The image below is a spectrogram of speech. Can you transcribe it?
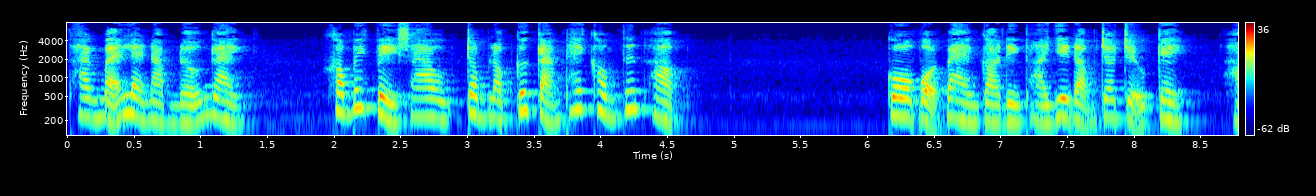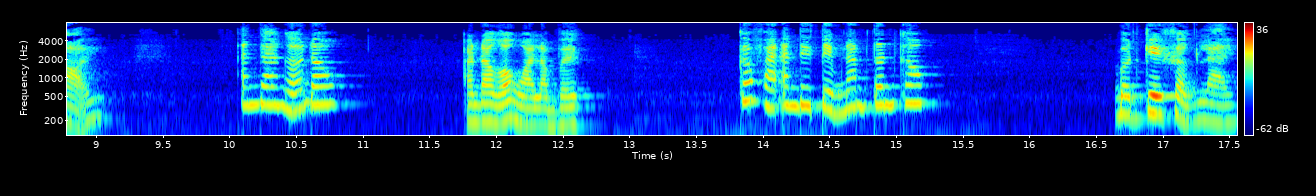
Thang mễ lại nằm nửa ngày không biết vì sao trong lòng cứ cảm thấy không thích hợp. Cô vội vàng gọi điện thoại di động cho triệu kỳ hỏi anh đang ở đâu? Anh đang ở ngoài làm việc. Có phải anh đi tìm nam tinh không? Bên kia khẩn lại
